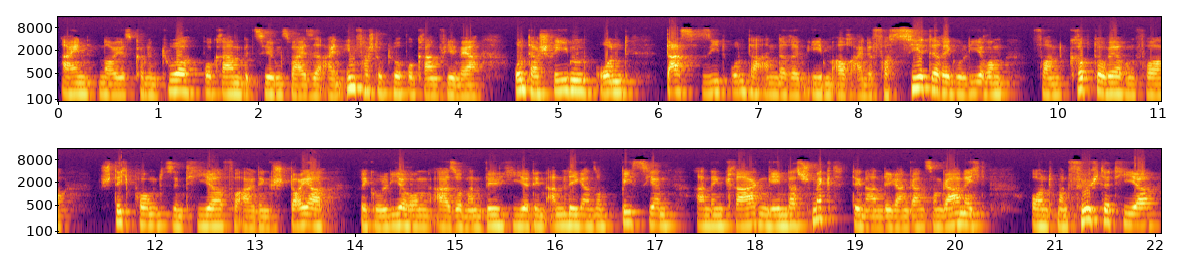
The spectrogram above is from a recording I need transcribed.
ein neues Konjunkturprogramm beziehungsweise ein Infrastrukturprogramm vielmehr unterschrieben und das sieht unter anderem eben auch eine forcierte Regulierung von Kryptowährungen vor. Stichpunkt sind hier vor allen Dingen Steuerregulierung. Also man will hier den Anlegern so ein bisschen an den Kragen gehen. Das schmeckt den Anlegern ganz und gar nicht. Und man fürchtet hier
